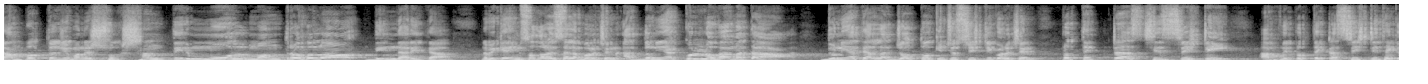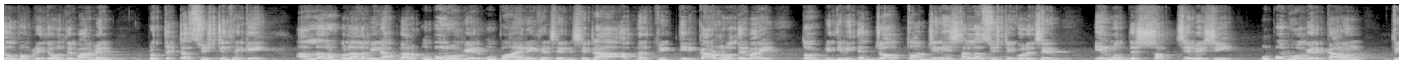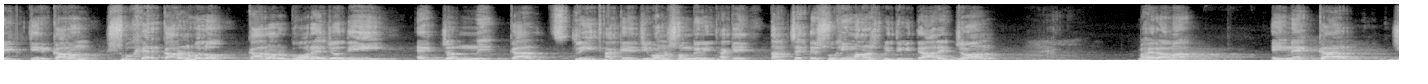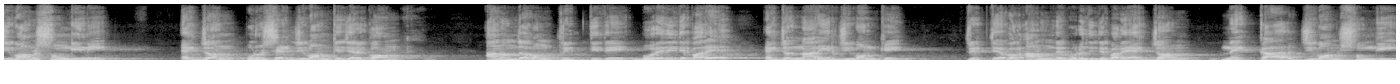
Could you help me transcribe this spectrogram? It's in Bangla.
দাম্পত্য জীবনের সুখ শান্তির মূল মন্ত্র হলো দিনদারিতা নবী করিম সাল্লা সাল্লাম বলেছেন আর দুনিয়া কুল্লুহা মাতা। দুনিয়াতে আল্লাহ যত কিছু সৃষ্টি করেছেন, প্রত্যেকটা সৃষ্টি আপনি প্রত্যেকটা সৃষ্টি থেকে উপকৃত হতে পারবেন। প্রত্যেকটা সৃষ্টি থেকে আল্লাহ রাব্বুল আলমিন আপনার উপভোগের উপায় রেখেছেন। সেটা আপনার তৃপ্তির কারণ হতে পারে। তবে পৃথিবীতে যত জিনিস আল্লাহ সৃষ্টি করেছেন, এর মধ্যে সবচেয়ে বেশি উপভোগের কারণ তৃপ্তির কারণ, সুখের কারণ হলো কারোর ঘরে যদি একজন নিকার স্ত্রী থাকে, জীবন সঙ্গিনী থাকে, তার চাইতে সুখী মানুষ পৃথিবীতে আরেকজন ভাইরা আমার, এই নেককার জীবন সঙ্গিনী একজন পুরুষের জীবনকে যেরকম আনন্দ এবং তৃপ্তিতে ভরে দিতে পারে, একজন নারীর জীবনকে তৃপ্তি এবং আনন্দে ভরে দিতে পারে একজন নেককার জীবন সঙ্গী।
